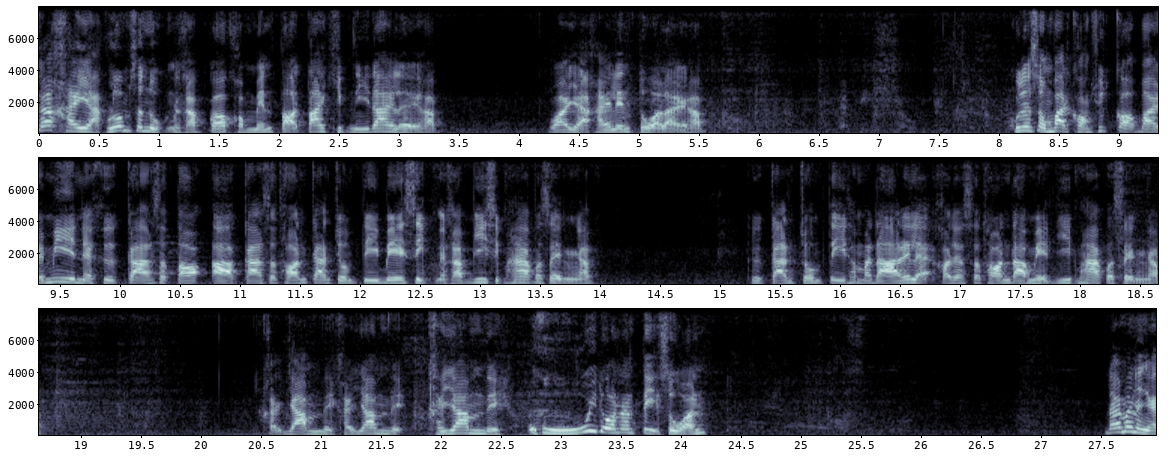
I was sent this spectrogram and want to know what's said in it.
ก็ใครอยากร่วมสนุกนะครับ ก็คอมเมนต์ต่อใต้คลิปนี้ได้เลยครับ ว่าอยากให้เล่นตัวอะไรครับ คุณสมบัติของชุดเกาะไบมีดเนี่ยคือการสะท้อนอ่าการสะท้อนการโจมตีเบสิกนะครับ 25%ครับ คือการโจมตีธรรมดานี่แหละ เขาจะสะท้อนดาเมจ25%ครับ ขย่ำดิขย่ำดิขย่ำดิโอ้โหโดนอันติสวน ได้มาหนึ่งแอ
